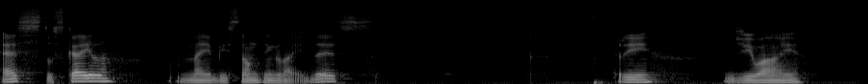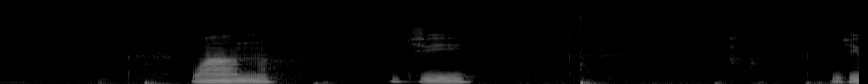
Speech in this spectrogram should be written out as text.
S to scale. Maybe something like this. 3 gy 1 g. Gy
